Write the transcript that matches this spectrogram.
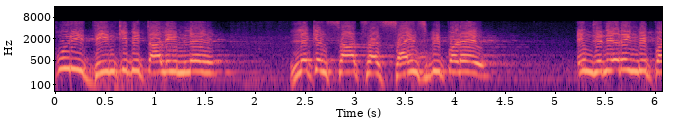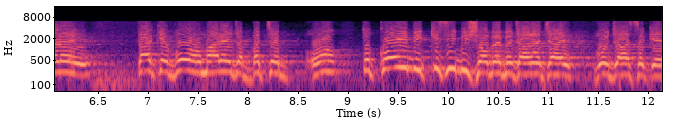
پوری دین کی بھی تعلیم لیں، لیکن ساتھ ساتھ سائنس بھی پڑھیں، انجینئرنگ بھی پڑھیں۔ تاکہ وہ ہمارے جب بچے ہوں تو کوئی بھی کسی بھی شعبے میں جانا چاہے وہ جا سکے۔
